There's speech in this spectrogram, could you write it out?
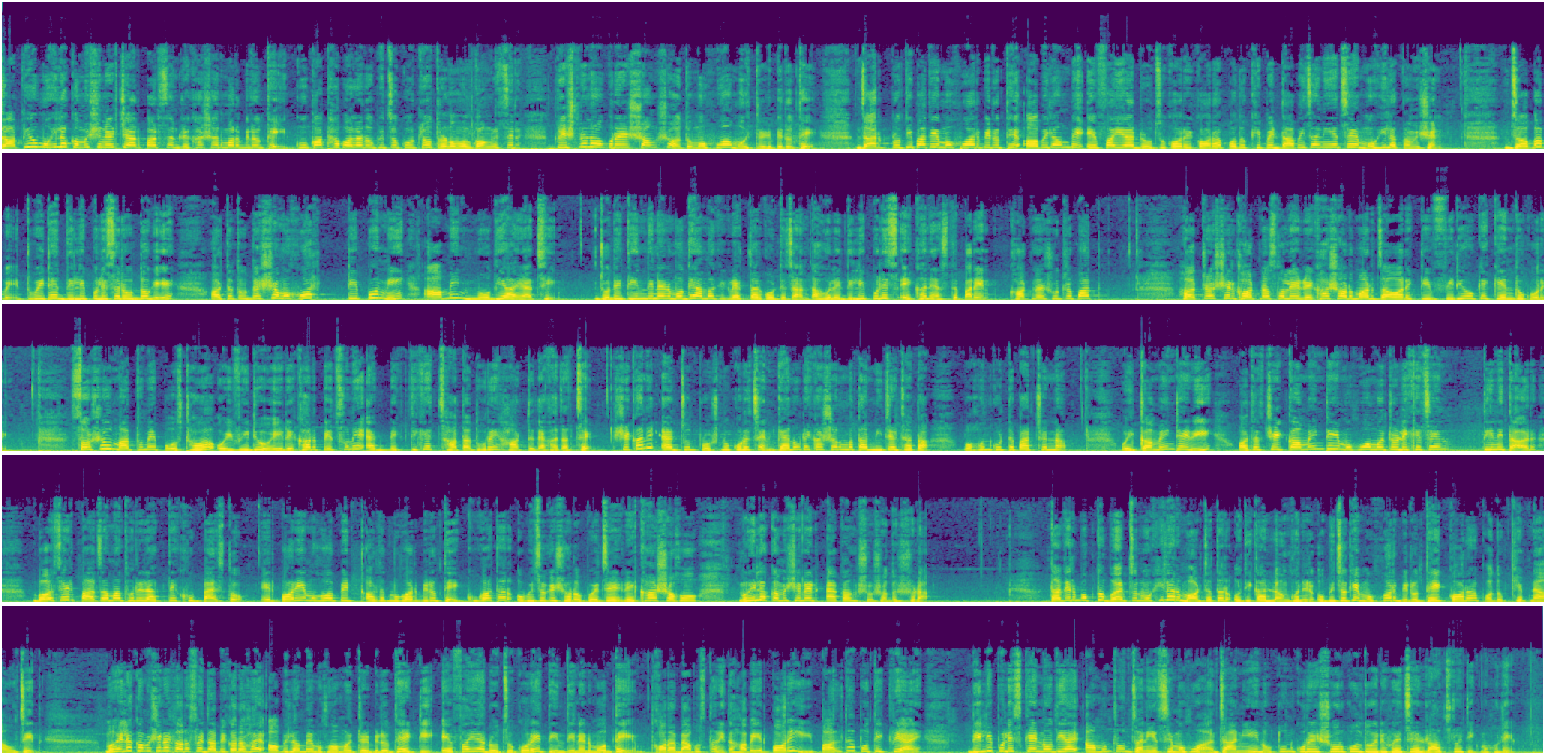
জাতীয় মহিলা কমিশনের চেয়ারপারসন রেখা শর্মার বিরুদ্ধে কুকথা বলার অভিযোগ উঠল তৃণমূল কংগ্রেসের কৃষ্ণনগরের সাংসদ মহুয়া মৈত্রের বিরুদ্ধে। যার প্রতিবাদে মহুয়ার বিরুদ্ধে অবিলম্বে এফআইআর রুজু করে করা পদক্ষেপের দাবি জানিয়েছে মহিলা কমিশন। জবাবে টুইটে দিল্লি পুলিশের উদ্যোগে, অর্থাৎ উদ্দেশ্যে মহুয়ার টিপ্পণী আমি নদিয়ায় আছি। যদি তিন দিনের মধ্যে আমাকে গ্রেফতার করতে চান, তাহলে দিল্লি পুলিশ এখানে আসতে পারেন। ঘটনার সূত্রপাত হাতরাসের ঘটনাস্থলে রেখা শর্মার যাওয়ার একটি ভিডিওকে কেন্দ্র করে। সোশ্যাল মাধ্যমে পোস্ট হওয়া ওই ভিডিওয়ে রেখার পেছনে এক ব্যক্তিকে ছাতা ধরে হাঁটতে দেখা যাচ্ছে। সেখানে একজন প্রশ্ন করেছেন, কেন রেখা শর্মা তার নিজের ছাতা বহন করতে পারছেন না? ওই কমেন্টেরই, অর্থাৎ সেই কমেন্টেই মহুয়া মৈত্র লিখেছেন, তিনি তার বসের পাজামা ধরে রাখতে খুব ব্যস্ত। এরপরে মহুয়া বির- অর্থাৎ মহুয়ার বিরুদ্ধে কুগাথার অভিযোগে সরব হয়েছে রেখা সহ মহিলা কমিশনের একাংশ সদস্যরা। তাদের বক্তব্য একজন মহিলার মর্যাদার অধিকার লঙ্ঘনের অভিযোগে মহুয়ার বিরুদ্ধে কড়া পদক্ষেপ নেওয়া উচিত। মহিলা কমিশনের তরফে দাবি করা হয়, অবিলম্বে মহুয়া মৈত্রের বিরুদ্ধে একটি এফআইআর রুজু করে তিন দিনের মধ্যে কড়া ব্যবস্থা নিতে হবে। এরপরেই পাল্টা প্রতিক্রিয়ায় দিল্লি পুলিশকে নদিয়ায় আমন্ত্রণ জানিয়েছে মহুয়া জানিয়ে নতুন করে শোরগোল তৈরি হয়েছে রাজনৈতিক মহলে।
